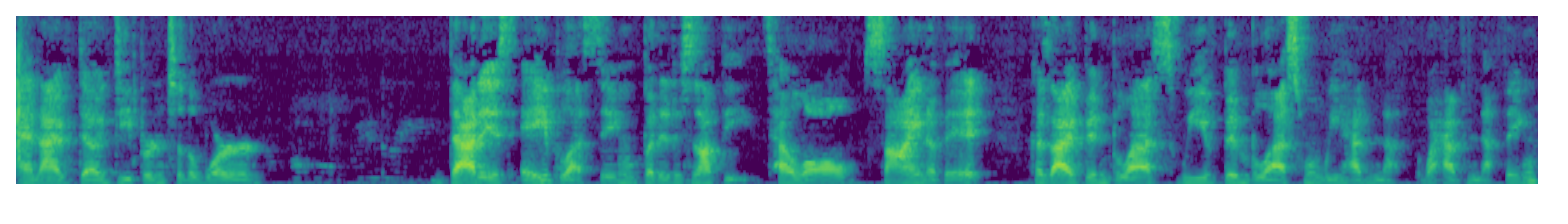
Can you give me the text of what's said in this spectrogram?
and I've dug deeper into the Word, that is a blessing, but it is not the tell all sign of it. Because I've been blessed, we've been blessed when we had have nothing,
